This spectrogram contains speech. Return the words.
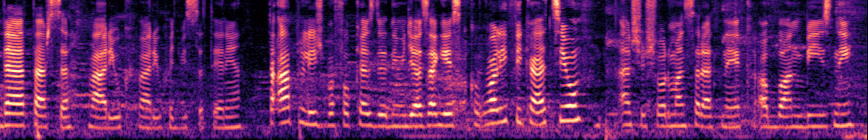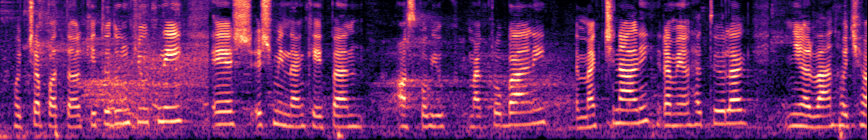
de persze várjuk, várjuk, hogy visszatérjen. Áprilisban fog kezdődni ugye az egész kvalifikáció. Elsősorban szeretnék abban bízni, hogy csapattal ki tudunk jutni, és, és mindenképpen azt fogjuk megpróbálni, megcsinálni, remélhetőleg. Nyilván, hogyha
